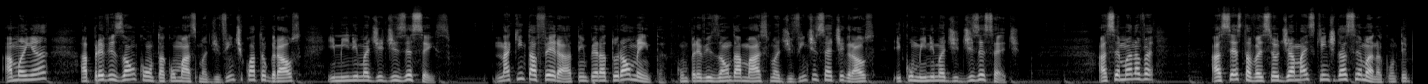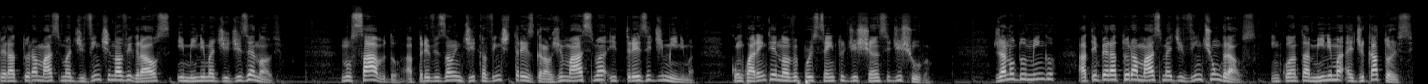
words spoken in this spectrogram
Amanhã, a previsão conta com máxima de 24 graus e mínima de 16. Na quinta-feira, a temperatura aumenta, com previsão da máxima de 27 graus e com mínima de 17. A semana vai. A sexta vai ser o dia mais quente da semana, com temperatura máxima de 29 graus e mínima de 19. No sábado, a previsão indica 23 graus de máxima e 13 de mínima, com 49% de chance de chuva. Já no domingo, a temperatura máxima é de 21 graus, enquanto a mínima é de 14.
